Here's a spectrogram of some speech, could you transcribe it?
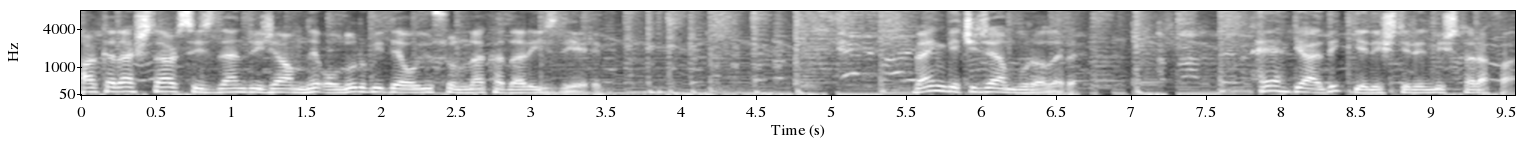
Arkadaşlar sizden ricam ne olur videoyu sonuna kadar izleyelim. Ben geçeceğim buraları. Heh geldik geliştirilmiş tarafa.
